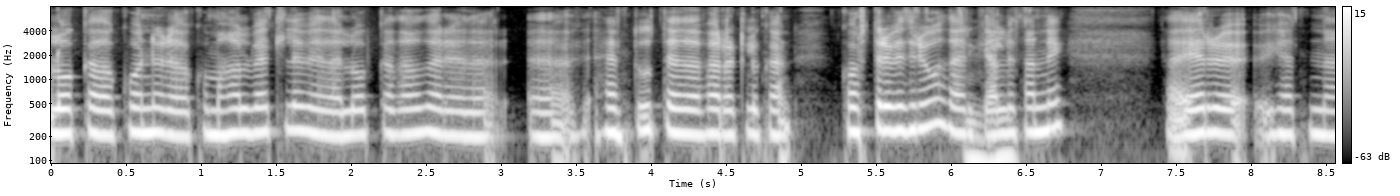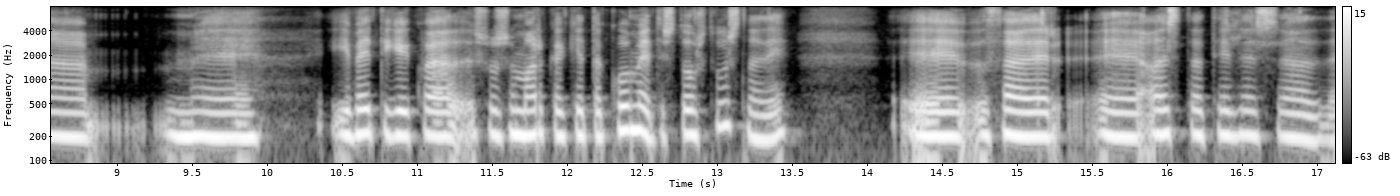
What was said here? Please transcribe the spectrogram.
lokað á konur eða koma halv 11 eða lokað á þar eða, eða hend út eða fara klukkan kortur yfir þrjú, það er ekki mm. alveg þannig það eru hérna með, ég veit ekki hvað svo sem marga geta komið, þetta er stórt húsnaði e, það er e, aðstæð til þess að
